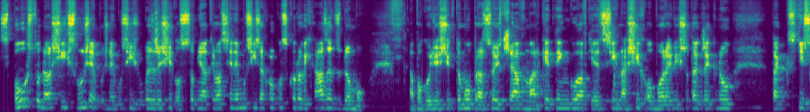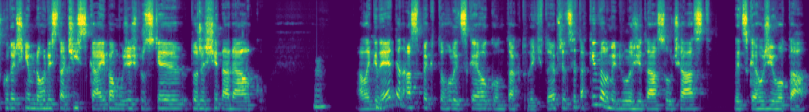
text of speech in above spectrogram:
spoustu dalších služeb už nemusíš vůbec řešit osobně a ty vlastně nemusíš za chvilku skoro vycházet z domu. A pokud ještě k tomu pracuješ třeba v marketingu a v těch našich oborech, když to tak řeknu, tak ti skutečně mnohdy stačí Skype a můžeš prostě to řešit na dálku. Hmm. Ale kde je ten aspekt toho lidského kontaktu? Teď to je přece taky velmi důležitá součást lidského života,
